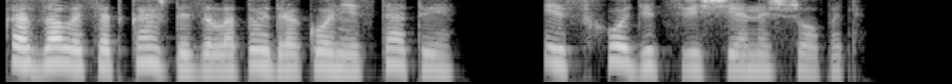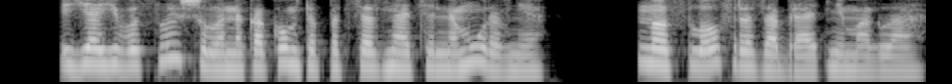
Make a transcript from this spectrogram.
Казалось, от каждой золотой драконьей статуи исходит священный шепот. Я его слышала на каком-то подсознательном уровне, но слов разобрать не могла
